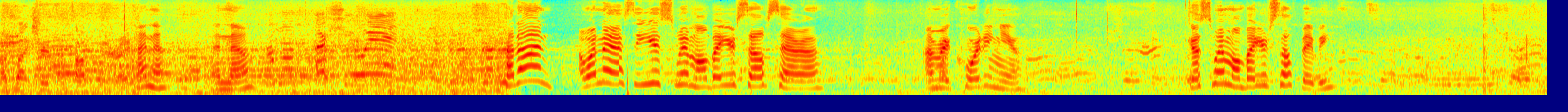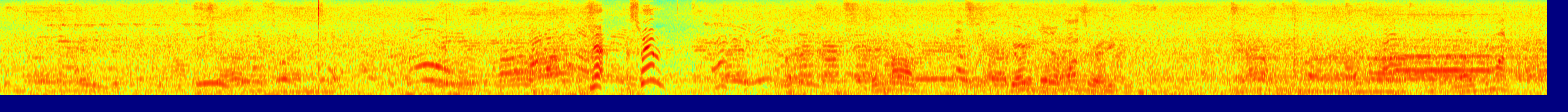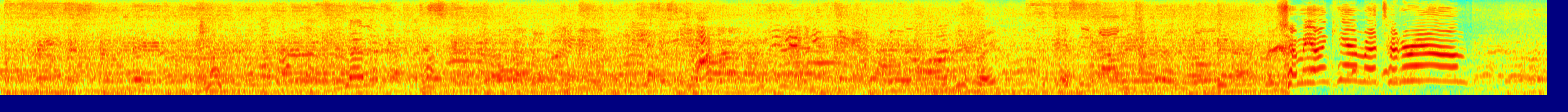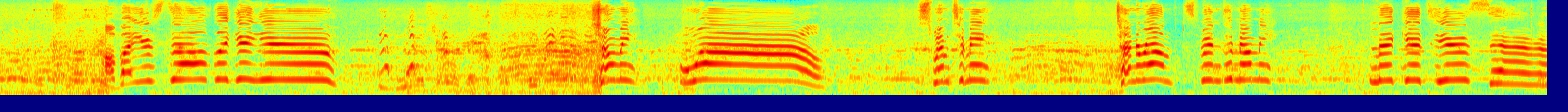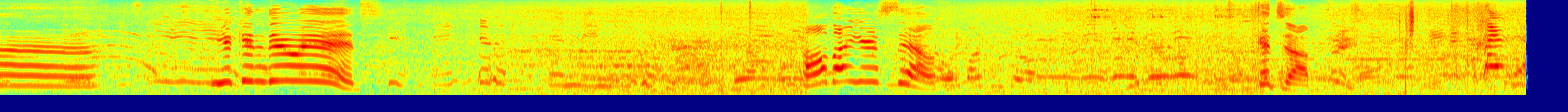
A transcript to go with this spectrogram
My black shirt's on top of it, right? I know. And now? I'm gonna push you in. Hold on. I want to see you swim all by yourself, Sarah. I'm recording you. Go swim all by yourself, baby. No, swim. Come on. You already did it once already. Show me on camera. Turn around. All by yourself. Look at you. Show me. Wow. Swim to me. Turn around. Spin to mommy. Look at you, Sarah. You can do it. All by yourself. Good job.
